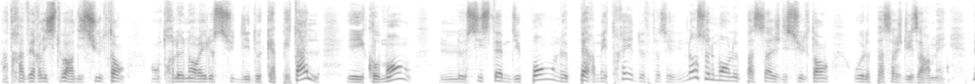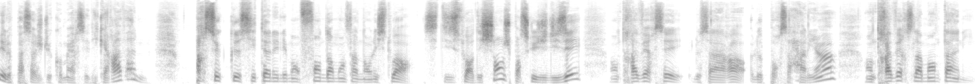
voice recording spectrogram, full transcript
à travers l'histoire des sultans entre le nord et le sud, les deux capitales, et comment le système du pont ne permettrait de faciliter non seulement le passage des sultans ou le passage des armées, mais le passage du commerce et des caravanes. Parce que c'est un élément fondamental dans l'histoire. C'est une histoire d'échange, parce que je disais, on traversait le Sahara, le port saharien, on traverse la montagne,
